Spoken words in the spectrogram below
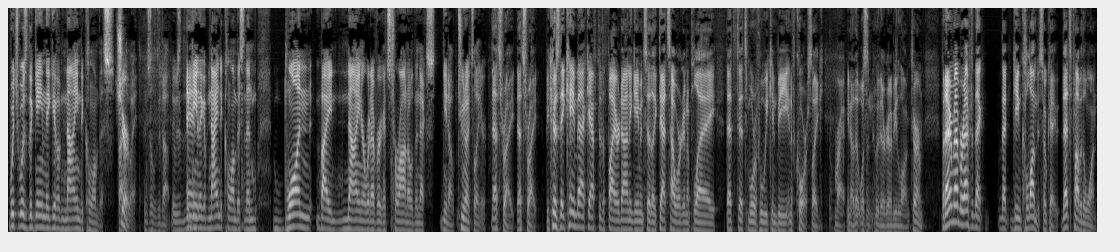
which was the game they gave up nine to Columbus. By Sure. the way, I just looked it up. It was the And- game they gave up nine to Columbus, and then won by nine or whatever against Toronto the next you know two nights later. That's right. That's right. Because they came back after the Fire Donnie game and said like that's how we're going to play. That's that's more of who we can be. And of course, like right. you know, that wasn't who they're going to be long term. But I remember after that that game Columbus, okay, that's probably the one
